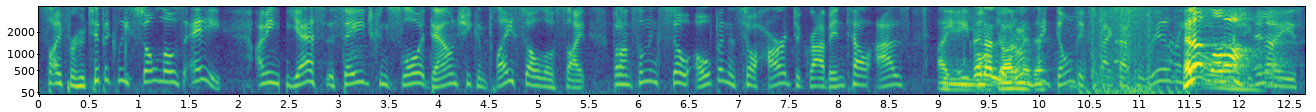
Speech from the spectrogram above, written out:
Cypher, who typically solos A. I mean, yes, the Sage can slow it down. She can play solo site. But on something so open and so hard to grab intel as the Ay, A Helal box, lan. I don't expect that to really Helal slow lan. as she Helal. plays.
